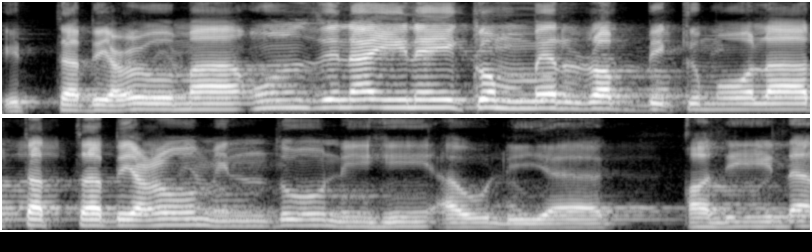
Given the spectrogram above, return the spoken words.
اتبعوا ما أنزل إليكم من ربكم ولا تتبعوا من دونه أولياء قليلا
